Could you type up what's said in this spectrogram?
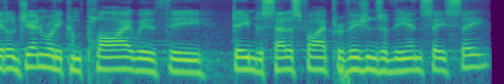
It'll generally comply with the deemed to satisfy provisions of the NCC.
